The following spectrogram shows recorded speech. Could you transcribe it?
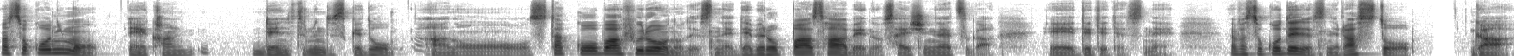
まあ、そこにも、えー、関連するんですけどあの Stack Overflow のですね Developer Survey の最新のやつが、えー、出ててですねやっぱそこでですね Rustが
